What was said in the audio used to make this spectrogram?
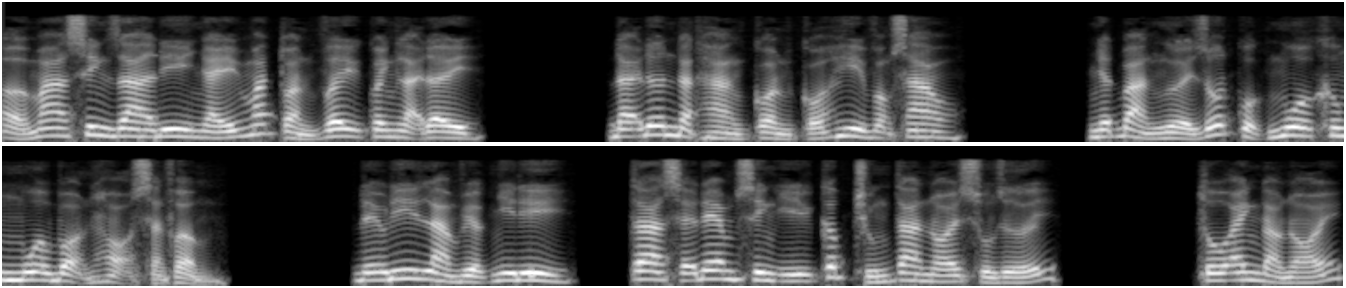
ở ma sinh ra đi nháy mắt toàn vây quanh lại đây. Đại đơn đặt hàng còn có hy vọng sao? Nhật Bản người rốt cuộc mua không mua bọn họ sản phẩm. Đều đi làm việc nhi đi, ta sẽ đem sinh ý cấp chúng ta nói xuống dưới. Tô Anh Đào nói.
